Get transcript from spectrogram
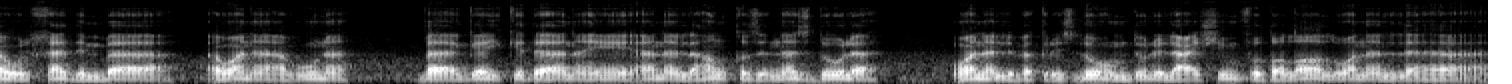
أو الخادم بقى أو أنا أبونا بقى جاي كده أنا إيه أنا اللي هنقذ الناس دول وأنا اللي بكرز لهم دول اللي عايشين في ضلال وأنا اللي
